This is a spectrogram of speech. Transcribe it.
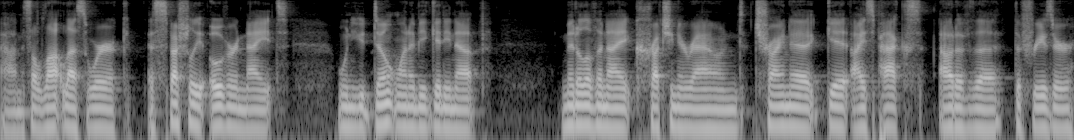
Um, it's a lot less work, especially overnight when you don't want to be getting up middle of the night, crutching around, trying to get ice packs out of the, the freezer,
